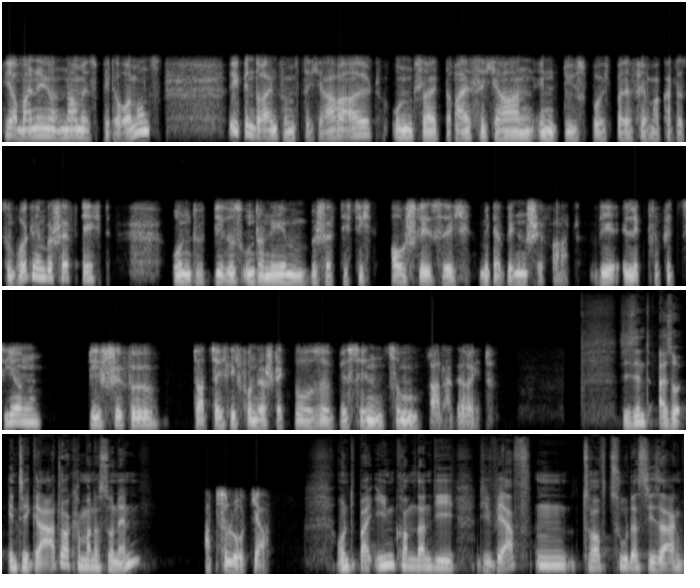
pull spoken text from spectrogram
Ja, mein Name ist Peter Eumanns. Ich bin 53 Jahre alt und seit 30 Jahren in Duisburg bei der Firma Kattels und Brötlin beschäftigt. Und dieses Unternehmen beschäftigt sich ausschließlich mit der Binnenschifffahrt. Wir elektrifizieren die Schiffe tatsächlich von der Steckdose bis hin zum Radargerät. Sie sind also Integrator, kann man das so nennen? Absolut, ja. Und bei Ihnen kommen dann die, die Werften darauf zu, dass Sie sagen,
